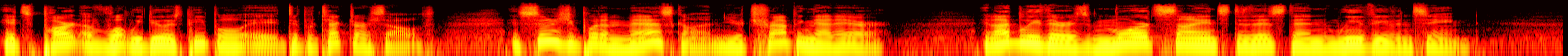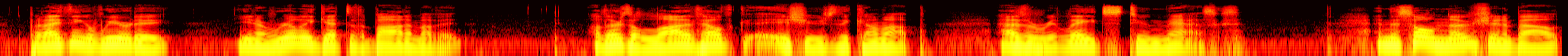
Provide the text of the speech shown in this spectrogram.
it's part of what we do as people eh, to protect ourselves. As soon as you put a mask on, you're trapping that air. And I believe there is more science to this than we've even seen. But I think if we were to, you know, really get to the bottom of it, uh, there's a lot of health issues that come up as it relates to masks. And this whole notion about,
